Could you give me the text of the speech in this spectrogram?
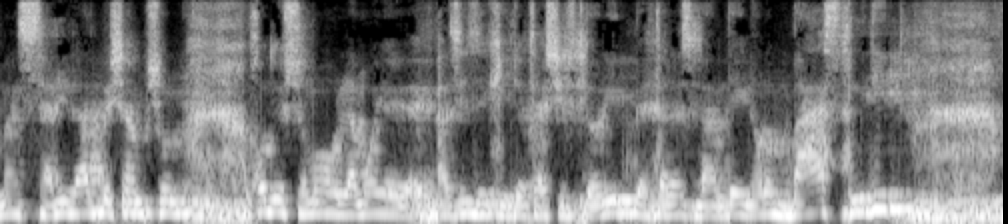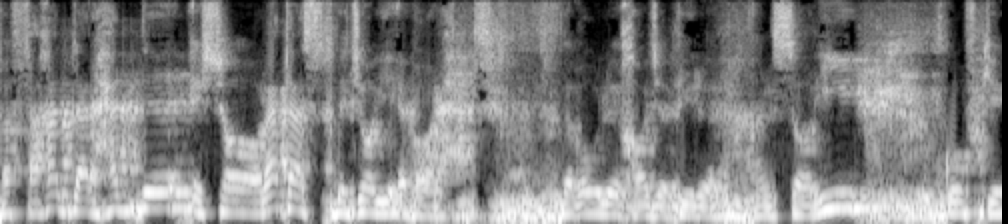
من سریع رد بشم چون خود شما علمای عزیزی که اینجا تشریف دارید بهتر از بنده اینا رو بست می‌دید و فقط در حد اشارت است به جای عبارت. به قول خاجه پیر انصاری گفت که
